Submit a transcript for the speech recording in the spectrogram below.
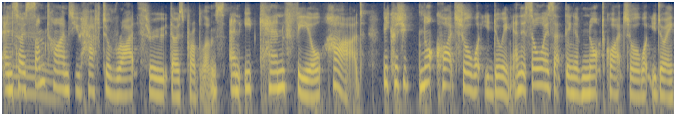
And so mm. sometimes you have to write through those problems and it can feel hard because you're not quite sure what you're doing. And it's always that thing of not quite sure what you're doing.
